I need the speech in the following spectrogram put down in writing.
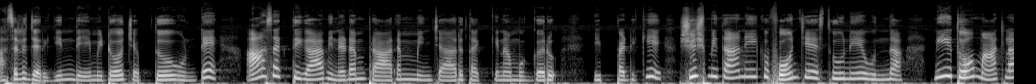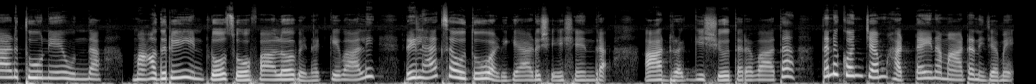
అసలు జరిగిందేమిటో చెప్తూ ఉంటే ఆసక్తిగా వినడం ప్రారంభించారు తక్కిన ముగ్గురు. ఇప్పటికీ సుష్మిత నీకు ఫోన్ చేస్తూనే ఉందా? నీతో మాట్లాడుతూనే ఉందా? మాధురి ఇంట్లో సోఫాలో వెనక్కి వాలి రిలాక్స్ అవుతూ అడిగాడు శేషేంద్ర. ఆ డ్రగ్ ఇష్యూ తర్వాత తను కొంచెం హట్ అయిన మాట నిజమే.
